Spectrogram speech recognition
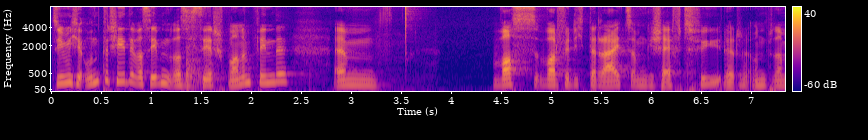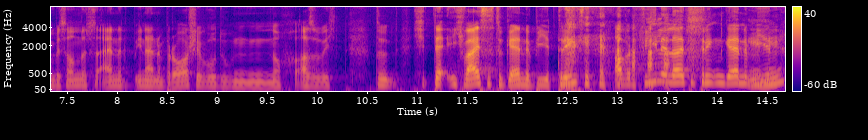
ziemliche Unterschiede, was, eben, was ich sehr spannend finde. Ähm, was war für dich der Reiz am Geschäftsführer und dann besonders einer, in einer Branche, wo du noch, also ich, du, ich, de- ich weiß, dass du gerne Bier trinkst, aber viele Leute trinken gerne Bier Mhm.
